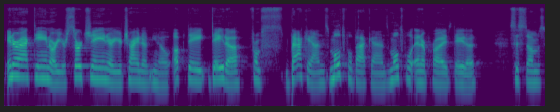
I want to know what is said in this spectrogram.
interacting or you're searching or you're trying to, you know, update data from backends, multiple backends, multiple enterprise data systems.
